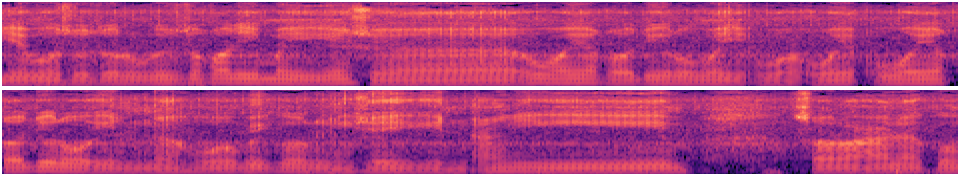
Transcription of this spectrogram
يبسط الرزق لمن يشاء ويقدر, ويقدر إنه بكل شيء عليم. شرع لكم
